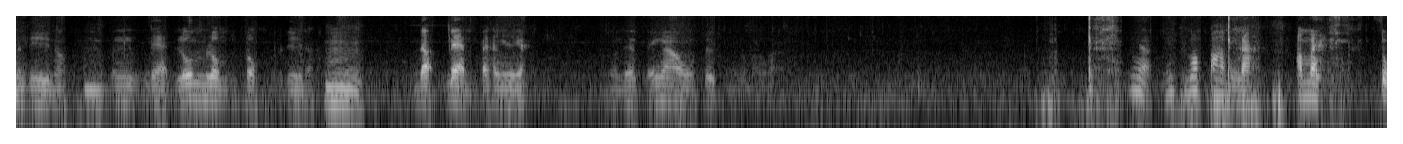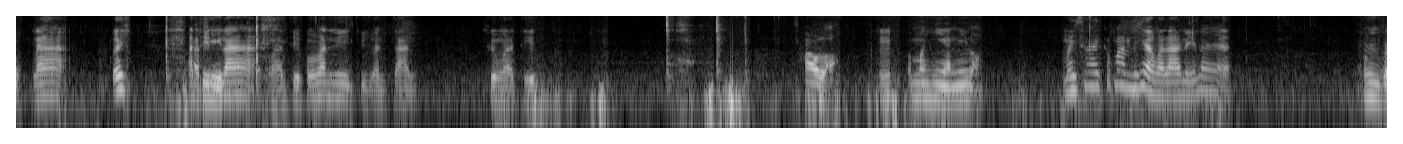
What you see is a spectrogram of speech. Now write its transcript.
มันดีเนาะ มันแดดร่มลมตกพอดีเนาะอืม แดดแดดไปทางนี้ไงมันได้เงาตึก เนี่ยนี่คิดว่าปังนะเอาไหมสุกร์หน้า เอ้ย อาทิตอาทิตย์ ย์หน้าวันอาทิตย์เพราะวันนี้จุดวันจันทร์คือวันอาทิตย์ เช่าเหรอหืม ก็มาเฮียนนี่เหรอไม่ใช่ก็มันที่อย่างเวลานี้แหละคนไป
